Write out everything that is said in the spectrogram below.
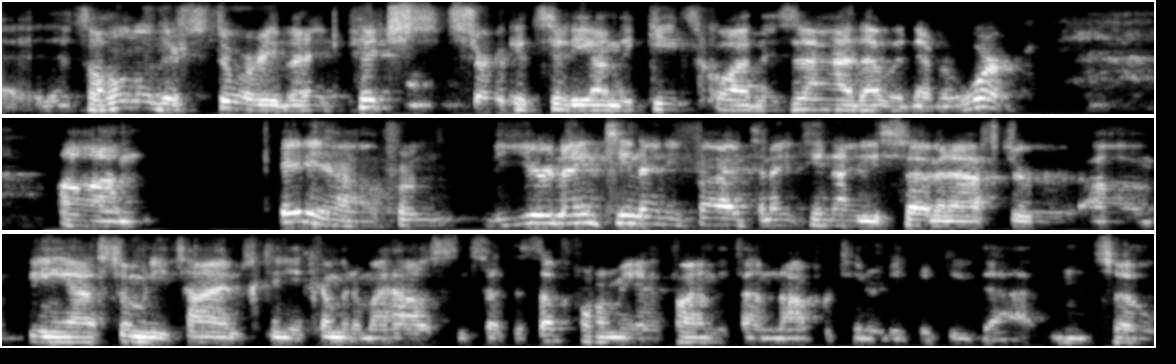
uh, it's a whole other story. But I pitched Circuit City on the Geek Squad, and they said, "Ah, that would never work." Um, anyhow, from the year 1995 to 1997, after um, being asked so many times, "Can you come into my house and set this up for me?" I finally found an opportunity to do that. And so,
